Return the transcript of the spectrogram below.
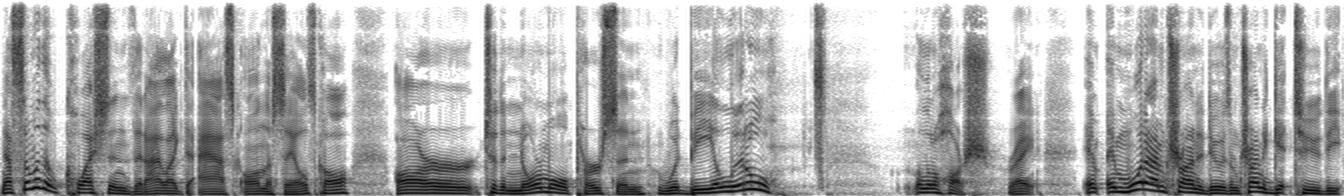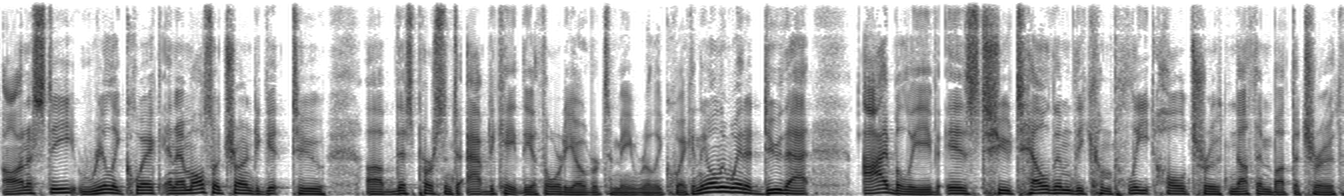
Now, some of the questions that I like to ask on the sales call are to the normal person would be a little a little harsh, right? And, and what I'm trying to do is I'm trying to get to the honesty really quick, and I'm also trying to get to uh, this person to abdicate the authority over to me really quick. And the only way to do that, I believe, is to tell them the complete whole truth, nothing but the truth.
